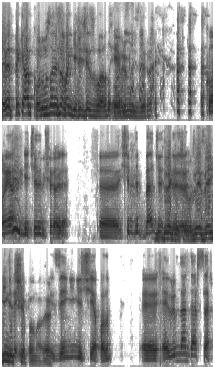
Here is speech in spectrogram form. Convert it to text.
evet peki abi konumuza ne zaman geleceğiz bu arada? Evrimin izlerine. Konuya geçelim şöyle. Ee, şimdi bence... Direkt e, geçelim. E, zengin direkt, geçişi yapalım abi. Evet. Zengin geçişi yapalım. Ee, evrimden dersler.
